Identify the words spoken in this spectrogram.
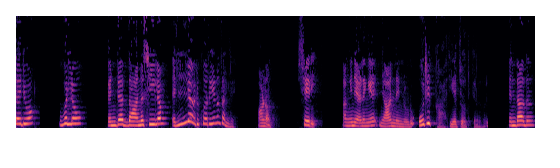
തരുവോ? ഉവല്ലോ എന്റെ ദാനശീലം എല്ലാവർക്കും അറിയണതല്ലേ? ആണോ? ശരി അങ്ങനെയാണെങ്കിൽ ഞാൻ നിന്നോട് ഒരു കാര്യ ചോദിക്കുന്നത്. എന്താ അത്?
